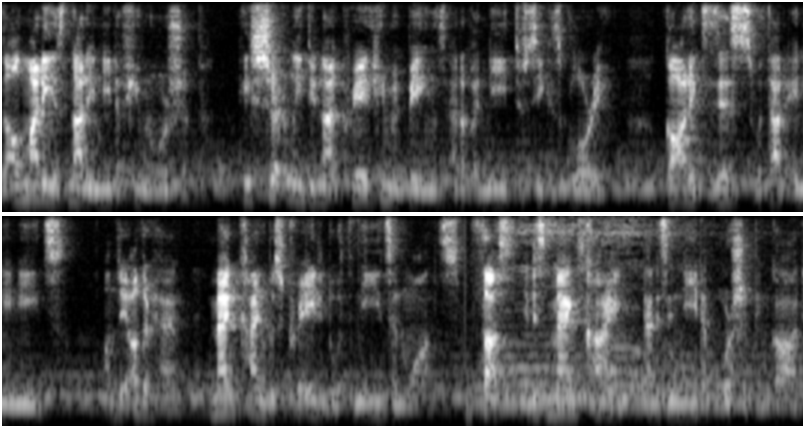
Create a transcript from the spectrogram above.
the Almighty is not in need of human worship. He certainly did not create human beings out of a need to seek His glory. God exists without any needs. On the other hand, mankind was created with needs and wants. Thus, it is mankind that is in need of worshiping God.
